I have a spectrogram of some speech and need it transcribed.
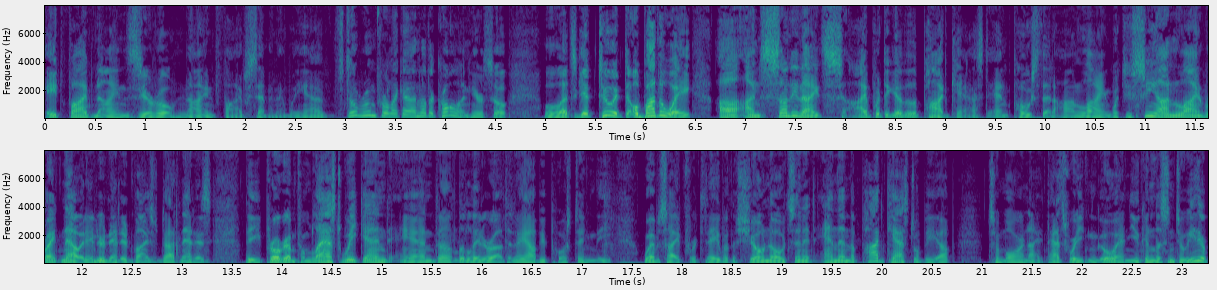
0957. And we have still room for like another call in here. So let's get to it. Oh, by the way, uh, on Sunday nights, I put together the podcast and post that online. What you see online right now at internetadvisor.net is the program from last weekend. And a little later on today, I'll be posting the website for today with the show notes in it. And then the podcast will be up tomorrow night. That's where you can go and you can listen to either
